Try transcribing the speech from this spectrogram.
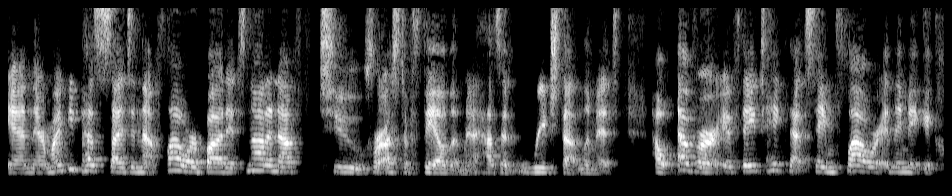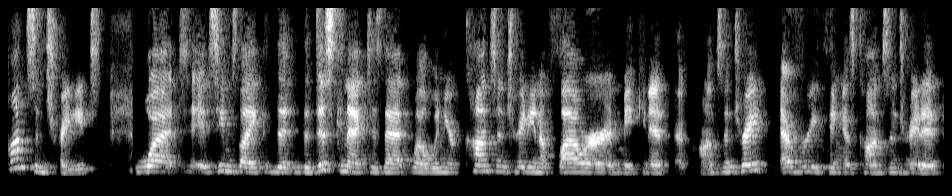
and there might be pesticides in that flower, but it's not enough to for us to fail them. It hasn't reached that limit. However, if they take that same flower and they make a concentrate, what it seems like the, the disconnect is that, well, when you're concentrating a flower and making it a concentrate, everything is concentrated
